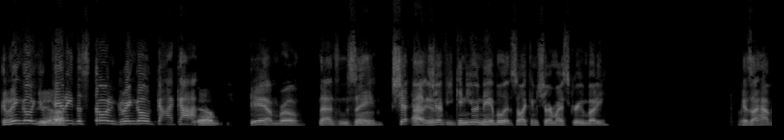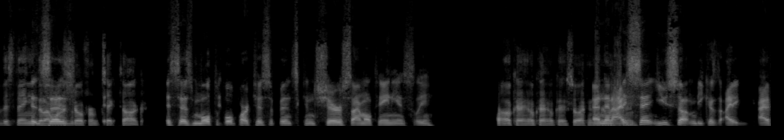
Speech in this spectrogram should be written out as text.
gringo, you yeah. carry the stone, gringo. God, God. Yep. Damn, bro, that's insane. She- uh, Chefy, can you enable it so I can share my screen, buddy? Because I have this thing it that says, I want to show from TikTok. It says multiple participants can share simultaneously. Okay, okay, okay. So I can. And then I sent you something because I I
